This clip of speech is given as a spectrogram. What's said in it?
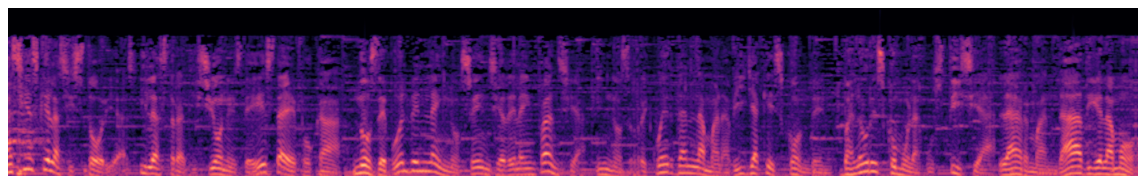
Así es que las historias y las tradiciones de esta época nos devuelven la inocencia de la infancia y nos recuerdan la maravilla que esconden valores como la justicia, la hermandad y el amor.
